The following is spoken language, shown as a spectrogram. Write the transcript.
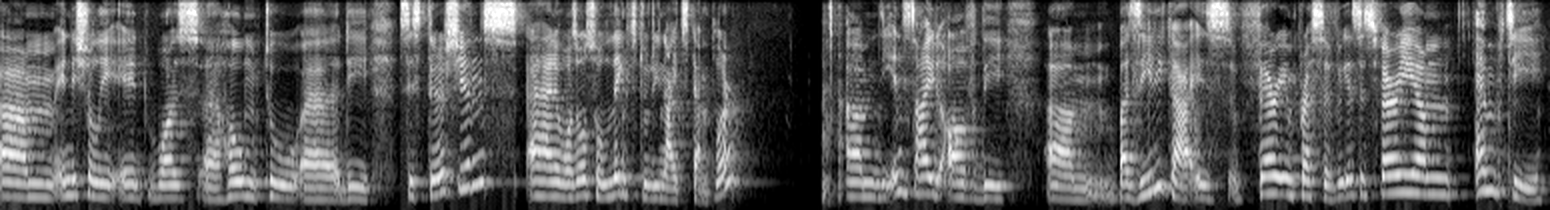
Um, initially, it was uh, home to uh, the Cistercians and it was also linked to the Knights Templar. Um, the inside of the um, basilica is very impressive because it's very um, empty.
